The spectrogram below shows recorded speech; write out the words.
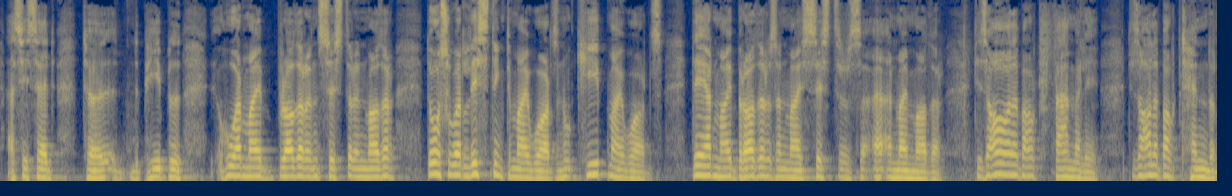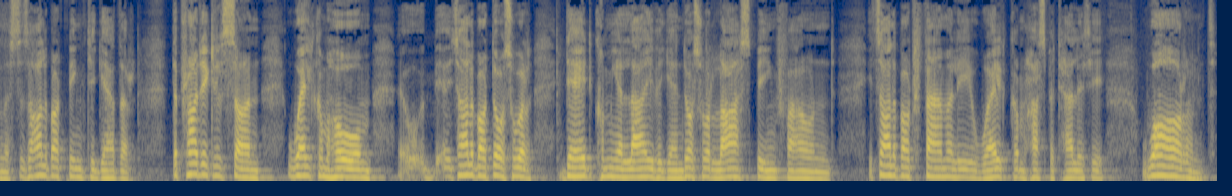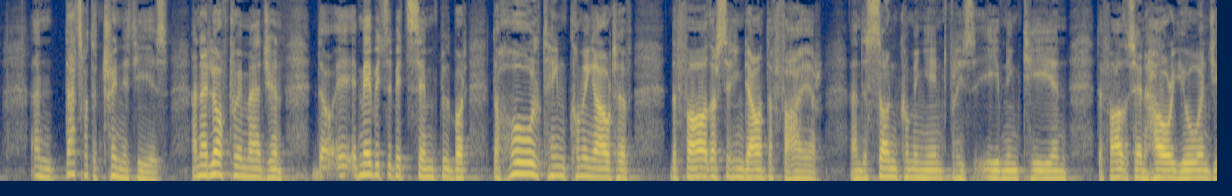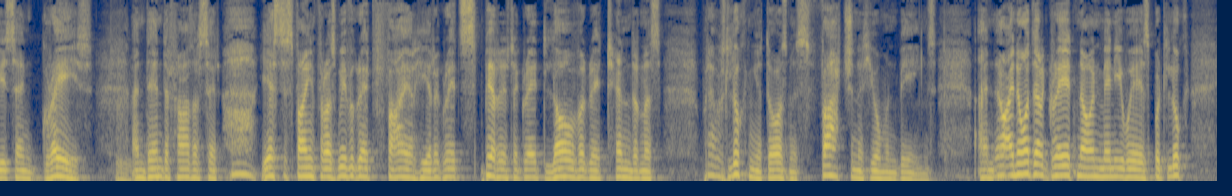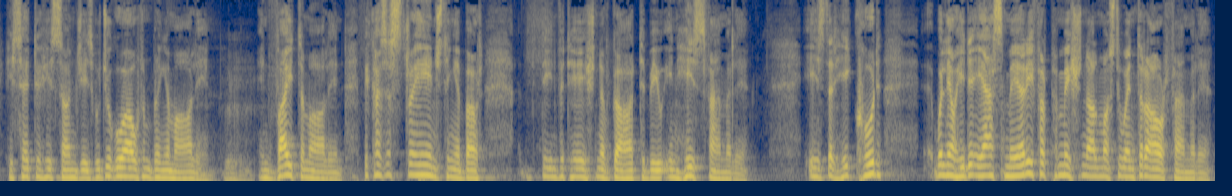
as he said to the people who are my brother and sister and mother, those who are listening to my words and who keep my words, they are my brothers and my sisters uh, and my mother. It is all about family. It is all about tenderness. It is all about being together. The prodigal son, welcome home. It's all about those who are dead coming alive again, those who are lost being found. It's all about family, welcome, hospitality warmth. And that's what the Trinity is. And I love to imagine, it, maybe it's a bit simple, but the whole thing coming out of the Father sitting down at the fire and the Son coming in for his evening tea and the Father saying, How are you? And Jesus saying, Great. Hmm. And then the Father said, oh, Yes, it's fine for us. We have a great fire here, a great spirit, a great love, a great tenderness. But I was looking at those misfortunate human beings. And I know they're great now in many ways, but look, he said to his son Jesus, Would you go out and bring them all in? Hmm. Invite them all in. Because a strange thing about the invitation of God to be in his family is that he could, well, you know, he, asked Mary for permission almost to enter our family.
